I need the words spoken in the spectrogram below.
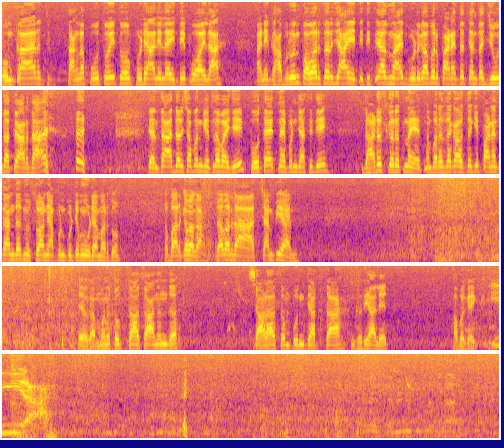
ओमकार चांगला पोहतोय तो पुढे आलेला आहे इथे पोहायला. आणि घाबरून पवार सर जे आहे ते तिथे अजून आहेत. गुडघाभर पाण्यातच त्यांचा जीव जातोय अर्धा. त्यांचा आदर्श आपण घेतला पाहिजे. पोहता येत नाही पण जास्ती ते धाडस करत नाही आहेत. ना बऱ्याचदा काय होतं की पाण्याचा अंदाज नसतो आणि आपण कुठे पण उड्या मारतो. बारका बघा जबरदस्त चॅम्पियन. हे बघा मनसोक्त असा आनंद. शाळा संपून ते आत्ता घरी आलेत. हा बघा एक.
